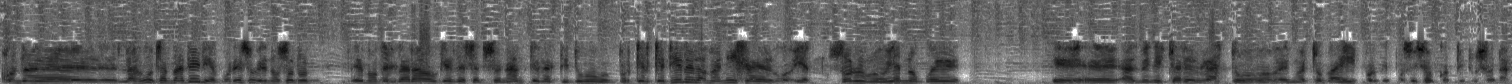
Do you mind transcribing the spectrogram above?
con eh, las otras materias, por eso que nosotros hemos declarado que es decepcionante la actitud, porque el que tiene la manija es el gobierno, solo el gobierno puede eh, administrar el gasto en nuestro país por disposición constitucional.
